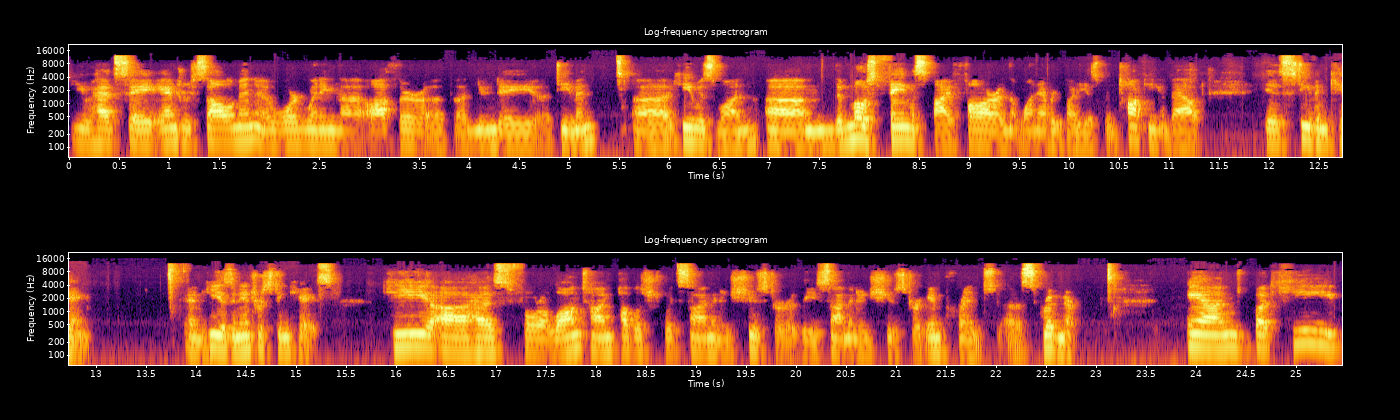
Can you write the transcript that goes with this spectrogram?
you had say Andrew Solomon, an award-winning uh, author of uh, Noonday uh, Demon. Uh, he was one, um, the most famous by far, and the one everybody has been talking about is Stephen King, and he is an interesting case. He uh, has for a long time published with Simon and Schuster, the Simon and Schuster imprint Scribner and but he,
